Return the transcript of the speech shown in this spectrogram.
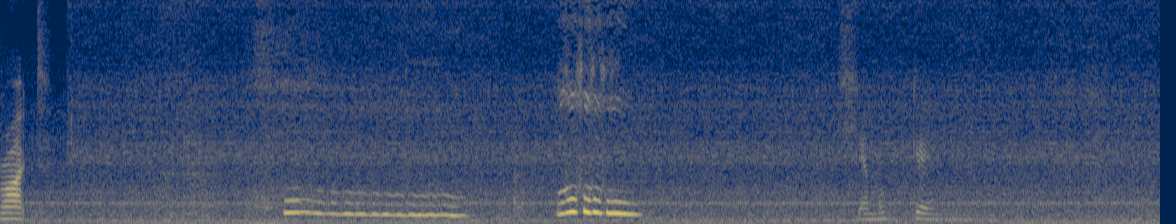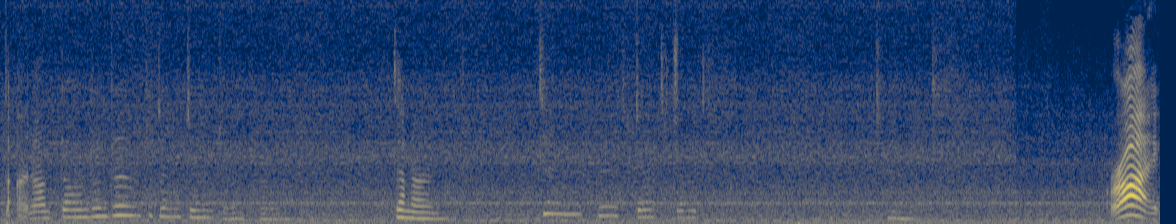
Right. Ooh. Ooh. Again. Dun dun dun dun dun dun dun dun dun. dun, dun. Right.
